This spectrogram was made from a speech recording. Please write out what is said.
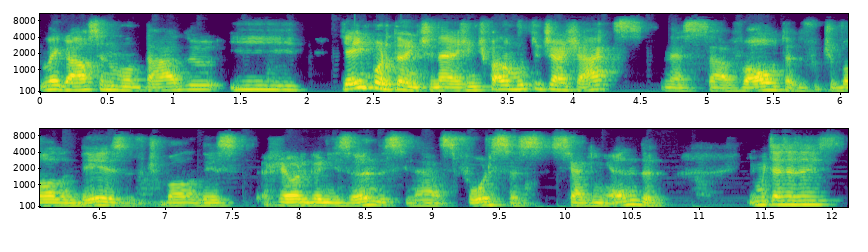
legal sendo montado e, e, é importante, né? A gente fala muito de Ajax nessa volta do futebol holandês, do futebol holandês reorganizando-se, né? As forças se alinhando. E muitas vezes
